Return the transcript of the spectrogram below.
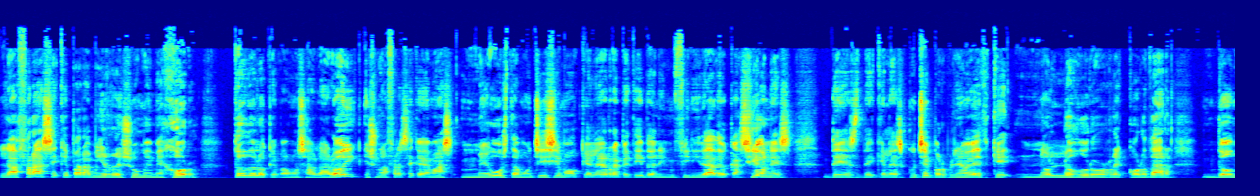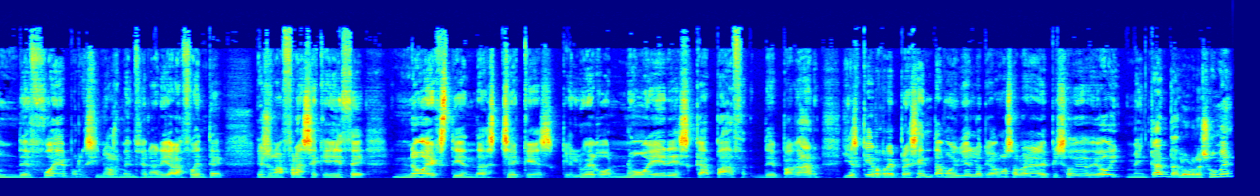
la frase que para mí resume mejor todo lo que vamos a hablar hoy. Es una frase que además me gusta muchísimo, que la he repetido en infinidad de ocasiones desde que la escuché por primera vez, que no logro recordar dónde fue, porque si no os mencionaría la fuente. Es una frase que dice, no extiendas cheques que luego no eres capaz de pagar. Y es que representa muy bien lo que vamos a hablar en el episodio de hoy. Me encanta, lo resume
